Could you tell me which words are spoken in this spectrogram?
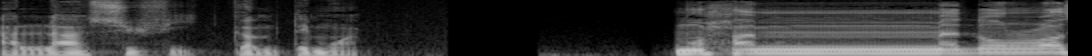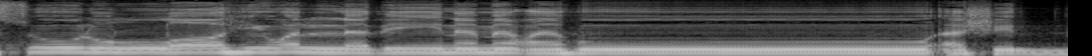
Allah suffit comme témoin. محمد رسول الله والذين معه اشداء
